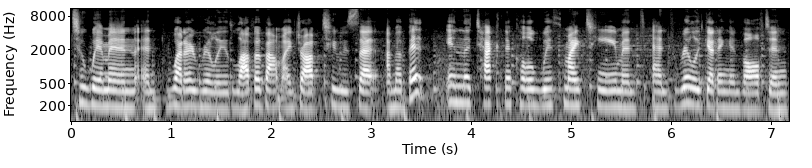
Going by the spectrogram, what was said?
to women. And what I really love about my job too is that I'm a bit in the technical with my team and, and really getting involved in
